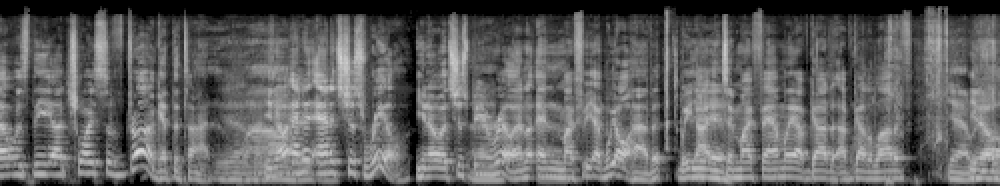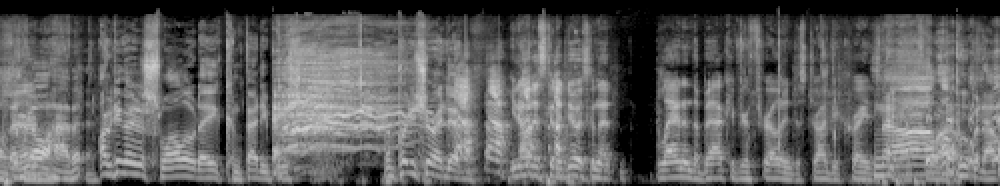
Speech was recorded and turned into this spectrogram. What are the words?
that was the uh, choice of drug at the time. Yeah. You know, and it, and it's just real. You know, it's just being real. And and my fa- we all have it. We I, it's in my family. I've got I've got a lot of Yeah, You we know, all- we all have it. I think I just swallowed a confetti piece. I'm pretty sure I did. You know what it's going to do? It's going to land in the back of your throat and just drive you crazy. No, I'll, I'll poop it out.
